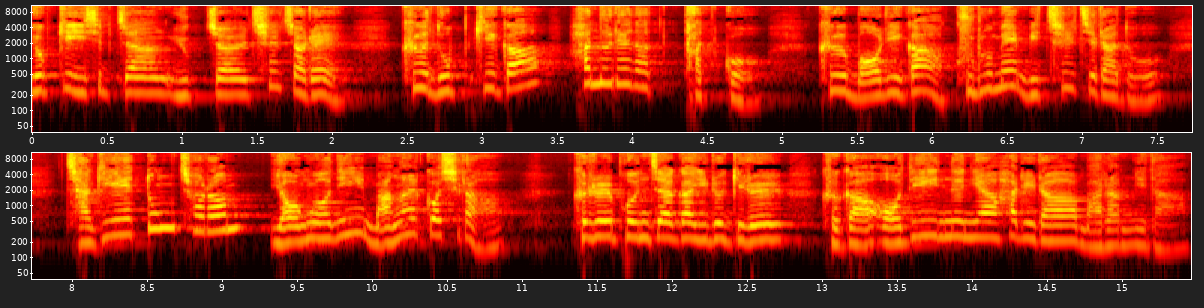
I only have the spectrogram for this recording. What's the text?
욥기 20장 6절 7절에 그 높기가 하늘에 닿고 그 머리가 구름에 미칠지라도 자기의 똥처럼 영원히 망할 것이라 그를 본 자가 이르기를 그가 어디 있느냐 하리라 말합니다.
